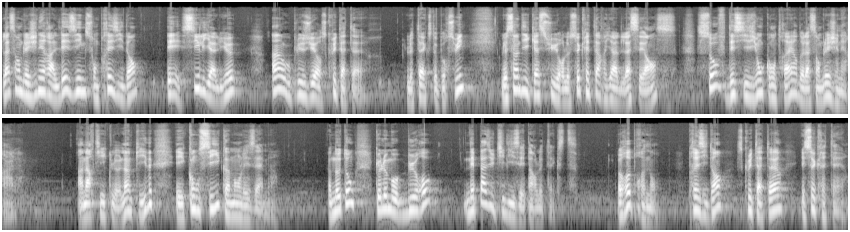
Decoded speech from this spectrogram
l'Assemblée générale désigne son président et, s'il y a lieu, un ou plusieurs scrutateurs. Le texte poursuit. Le syndic assure le secrétariat de la séance, sauf décision contraire de l'Assemblée générale. Un article limpide et concis comme on les aime. Notons que le mot bureau n'est pas utilisé par le texte. Reprenons. Président, scrutateur et secrétaire.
